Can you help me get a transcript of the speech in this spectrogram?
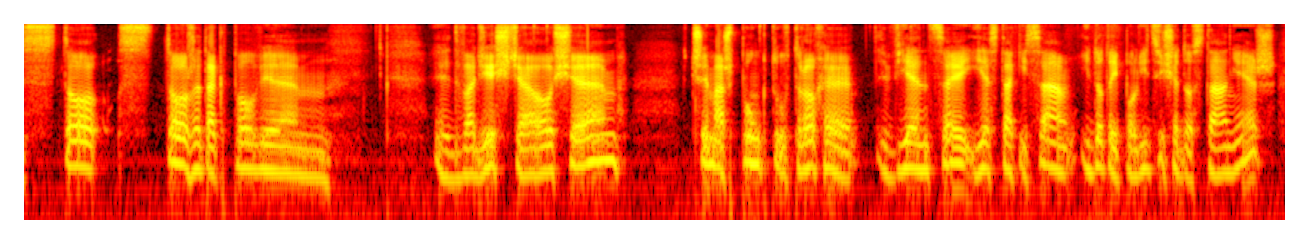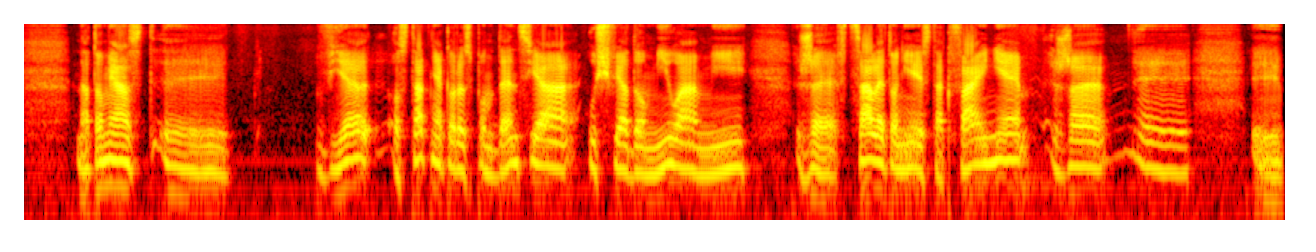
100, 100 że tak powiem 28 czy masz punktów trochę więcej, jest taki sam i do tej policji się dostaniesz. Natomiast yy, wie, ostatnia korespondencja uświadomiła mi, że wcale to nie jest tak fajnie, że yy, yy,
